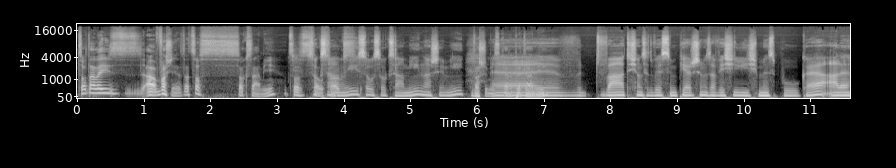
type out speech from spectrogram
Co dalej? Z... A właśnie, a co z soksami. Co z soksami, są soksami naszymi. Waszymi skarpetami. E, W 2021 zawiesiliśmy spółkę, ale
